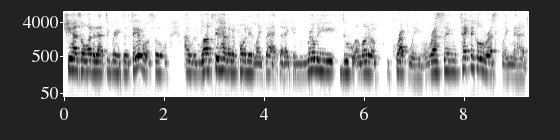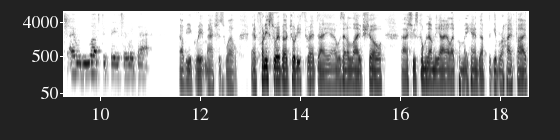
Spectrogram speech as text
she has a lot of that to bring to the table. So I would love to have an opponent like that that I can really do a lot of grappling, wrestling, technical wrestling match. I would love to face her with that. That'll be a great match as well. And funny story about Jody Threat. I uh, was at a live show. Uh, she was coming down the aisle. I put my hand up to give her a high five,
